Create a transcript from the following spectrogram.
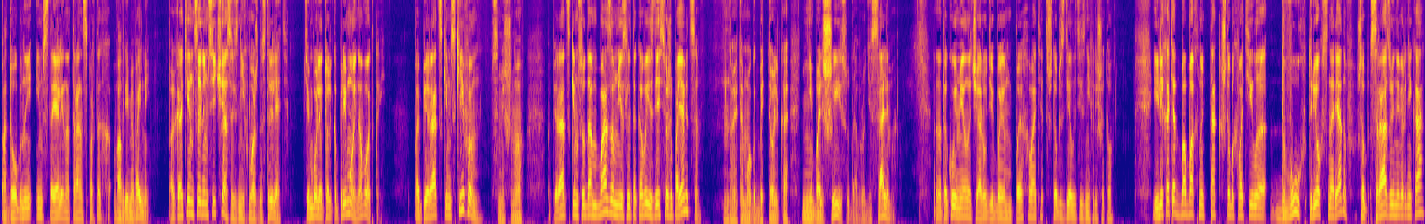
Подобные им стояли на транспортах во время войны. По каким целям сейчас из них можно стрелять? Тем более только прямой наводкой. По пиратским скифам? Смешно. По пиратским судам-базам, если таковые здесь все же появятся? Но это могут быть только небольшие суда, вроде Салима. А на такую мелочь орудий БМП хватит, чтобы сделать из них решето. Или хотят бабахнуть так, чтобы хватило двух-трех снарядов, чтобы сразу и наверняка?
